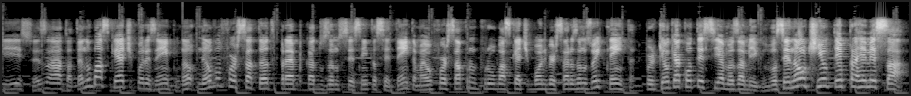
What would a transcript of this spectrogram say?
Isso, exato. Até no basquete, por exemplo. Não, não vou forçar tanto pra época dos anos 60, 70, mas eu vou forçar pro, pro basquetebol aniversário dos anos 80. Porque o que acontecia, meus amigos? Você não tinha o tempo para arremessar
